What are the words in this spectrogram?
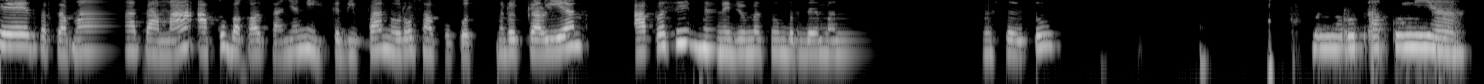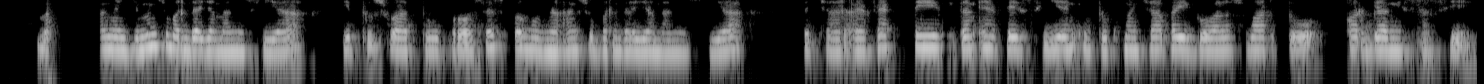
Oke, pertama-tama aku bakal tanya nih ke Diva, Nurul, sama Puput. Menurut kalian, apa sih manajemen sumber daya manusia itu? Menurut aku nih ya, manajemen sumber daya manusia itu suatu proses penggunaan sumber daya manusia secara efektif dan efisien untuk mencapai goal suatu organisasi.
